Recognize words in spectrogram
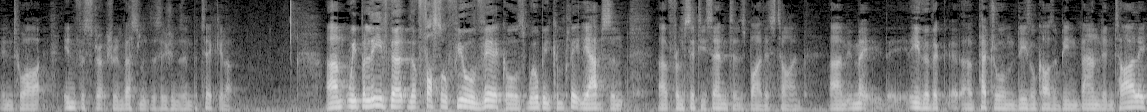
into our infrastructure investment decisions in particular. Um, we believe that, that fossil fuel vehicles will be completely absent uh, from city centres by this time. Um, it may, either the uh, petrol and diesel cars have been banned entirely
